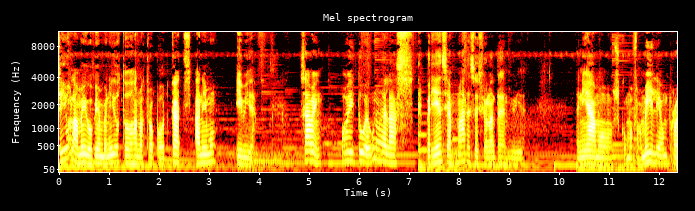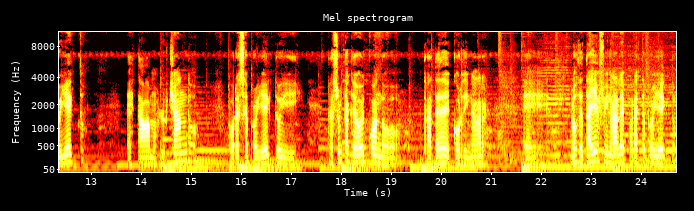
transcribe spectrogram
Sí, hola amigos, bienvenidos todos a nuestro podcast Ánimo y Vida. Saben, hoy tuve una de las experiencias más decepcionantes de mi vida. Teníamos como familia un proyecto, estábamos luchando por ese proyecto y resulta que hoy cuando traté de coordinar eh, los detalles finales para este proyecto,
